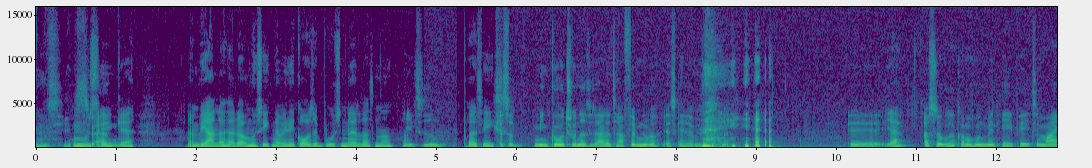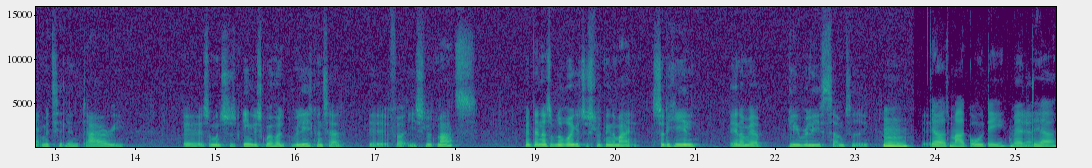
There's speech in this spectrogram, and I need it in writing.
Musik, verden. ja. Men vi andre hørte også musik, når vi lige går til bussen eller sådan noget. Hele tiden. Præcis. Altså, min gåtur ned til dig, der tager fem minutter. Jeg skal have med. ja. Øh, ja, og så udkommer hun med en EP til maj med titlen Diary, øh, som hun egentlig skulle have holdt release-koncert øh, for i slut marts. Men den er så blevet rykket til slutningen af maj, så det hele ender med at blive released samtidig. Mm. Det var også en meget god idé med alt Ja. det her.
